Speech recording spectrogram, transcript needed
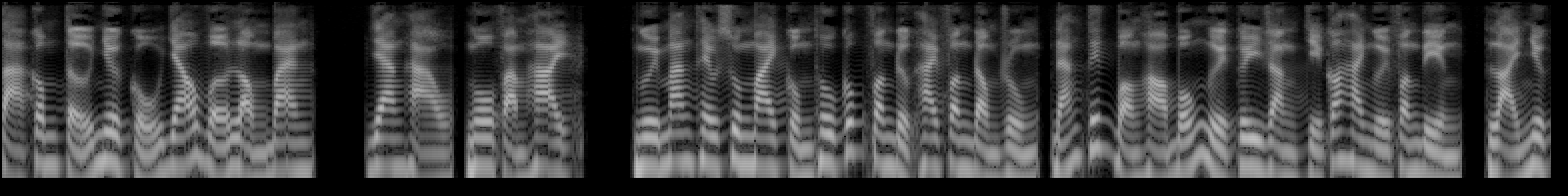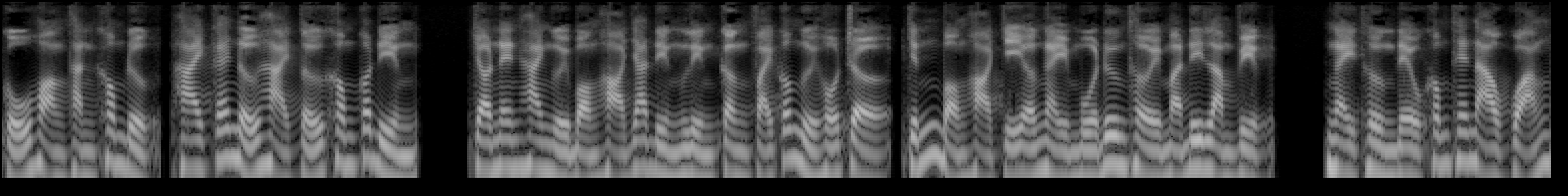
Tạ công tử như cũ giáo vỡ lòng bang Giang Hạo, Ngô Phạm hai, Người mang theo Xuân Mai cùng Thu Cúc phân được hai phân đồng ruộng, đáng tiếc bọn họ bốn người tuy rằng chỉ có hai người phân điền, lại như cũ hoàn thành không được, hai cái nữ hài tử không có điền. Cho nên hai người bọn họ gia điện liền cần phải có người hỗ trợ, chính bọn họ chỉ ở ngày mùa đương thời mà đi làm việc. Ngày thường đều không thể nào quản.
